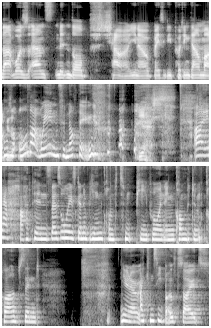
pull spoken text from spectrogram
that was Ernst Middendorp, shower, you know, basically putting down Marcus. All, all that win for nothing. yes. Uh, it happens. There's always going to be incompetent people and incompetent clubs, and you know, I can see both sides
